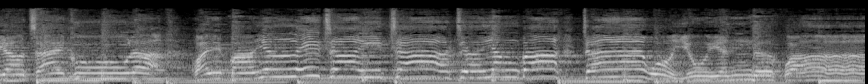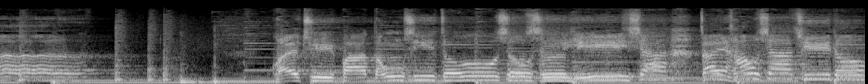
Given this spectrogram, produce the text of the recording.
不要再哭了，快把眼泪擦一擦，这样吧，再爱我有缘的话，快去把东西都收拾一下，再耗下去都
